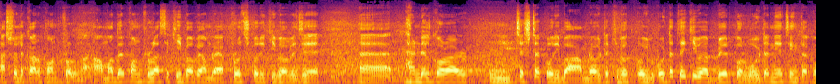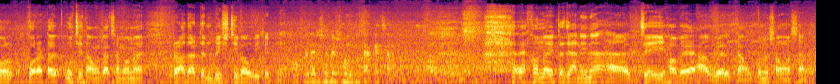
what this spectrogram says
আসলে কারও কন্ট্রোল না। আমাদের কন্ট্রোল আছে কীভাবে আমরা অ্যাপ্রোচ করি কীভাবে যে হ্যান্ডেল করার চেষ্টা করি বা আমরা ওইটা কীভাবে ওই- ওইটা থেকে কীভাবে বের করব ওইটা নিয়ে চিন্তা করাটা উচিত আমার কাছে মনে হয় রাদার দেন বৃষ্টি বা উইকেট নিয়ে। এখনও এটা জানি না যেই হবে ওয়েলকাম কোনো সমস্যা নেই।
